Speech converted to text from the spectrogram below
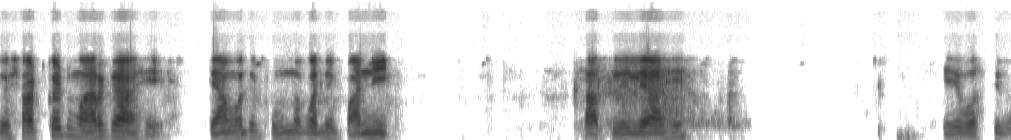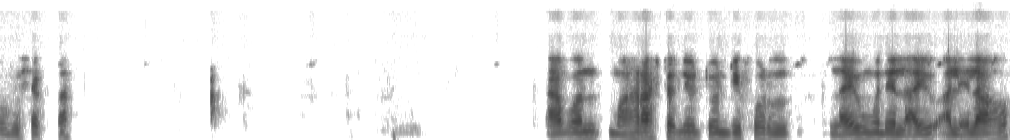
जो शॉर्टकट मार्ग आहे त्यामध्ये पूर्णपणे पाणी साचलेले आहे. हे वस्ती बघू शकता. आपण महाराष्ट्र न्यूज ट्वेंटी फोर लाईव्हमध्ये लाईव्ह आलेला आहोत.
